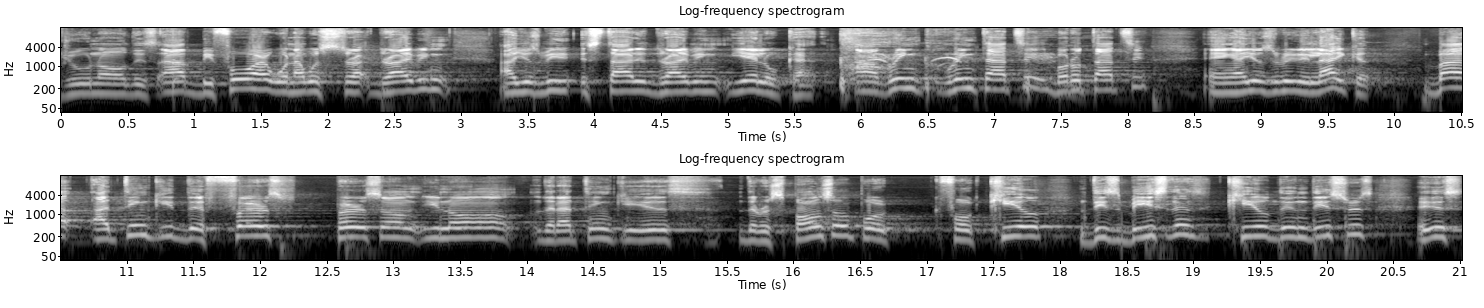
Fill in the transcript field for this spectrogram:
Juno, this app. Before, when I was dri- driving, I used to be started driving yellow cat, uh, green, green taxi, Boro taxi, and I used to really like it. But I think it, the first person, you know, that I think is the responsible for, for kill this business, kill the industries, is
